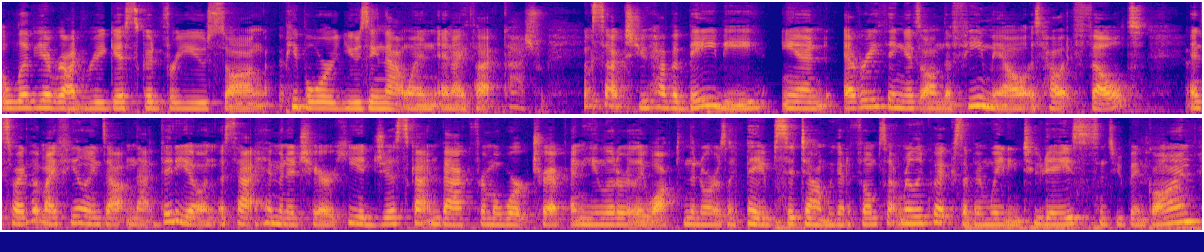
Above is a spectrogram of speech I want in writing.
Olivia Rodriguez Good For You song. People were using that one, and I thought, gosh, it sucks. You have a baby, and everything is on the female, is how it felt. And so I put my feelings out in that video and sat him in a chair. He had just gotten back from a work trip, and he literally walked in the door. I was like, babe, sit down. We got to film something really quick because I've been waiting two days since you've been gone.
